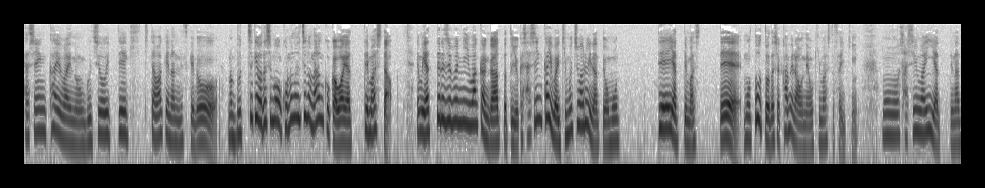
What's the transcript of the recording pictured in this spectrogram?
写真界隈の愚痴を言ってきたわけなんですけど、まあ、ぶっちゃけ私もこのうちの何個かはやってました。でもやってる自分に違和感があったというか写真界隈気持ち悪いなって思ってやってましてもうとうとう私はカメラをね置きました最近。もう写真はいいやってなっ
